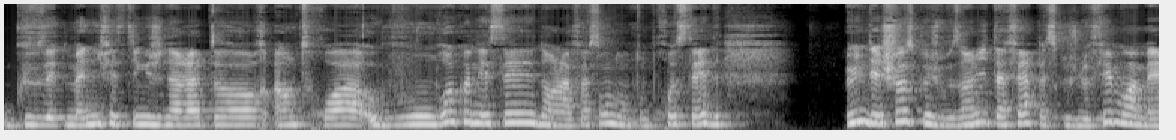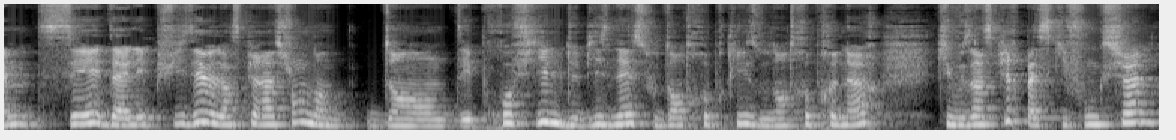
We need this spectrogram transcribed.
ou que vous êtes manifesting generator 1-3, ou que vous reconnaissez dans la façon dont on procède, une des choses que je vous invite à faire, parce que je le fais moi-même, c'est d'aller puiser l'inspiration dans, dans des profils de business ou d'entreprise ou d'entrepreneurs qui vous inspirent parce qu'ils fonctionnent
